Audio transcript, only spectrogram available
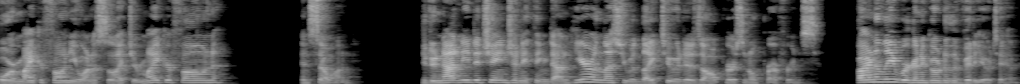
For microphone, you want to select your microphone, and so on. You do not need to change anything down here unless you would like to, it is all personal preference. Finally, we're going to go to the video tab.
